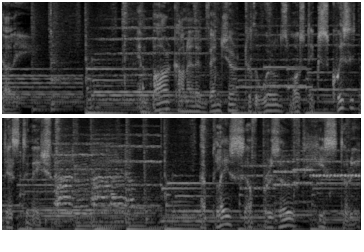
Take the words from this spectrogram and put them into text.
Italy. Embark on an adventure to the world's most exquisite destination. A place of preserved history,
